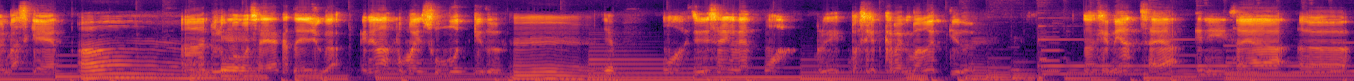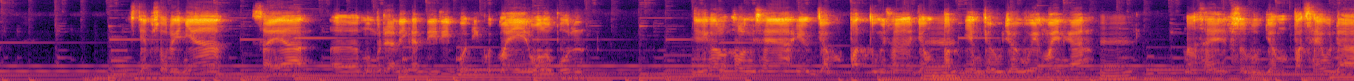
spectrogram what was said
main basket. Oh. Nah, dulu oke. mama saya katanya juga inilah pemain sumut gitu. Hmm. Yep. Wah, jadi saya ngeliat, wah, ini basket keren banget gitu. Hmm. Nah, akhirnya saya ini saya eh, setiap sorenya saya eh, memberanikan diri buat ikut main walaupun jadi kalau kalau misalnya yang jam 4 tuh misalnya jam Hmm. 4 yang jago-jago yang main kan Hmm. Nah saya sebelum jam 4 saya udah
